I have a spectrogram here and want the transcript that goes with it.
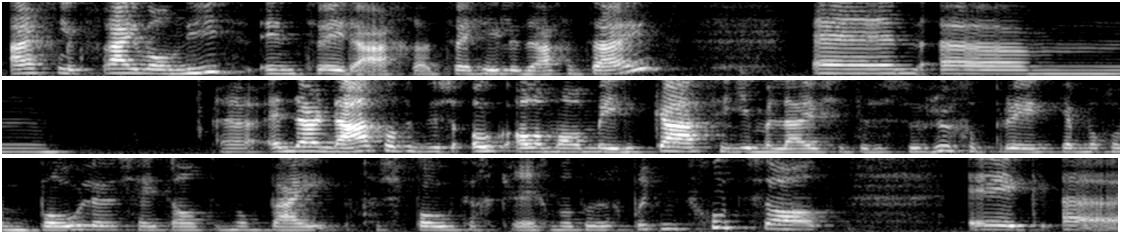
eigenlijk vrijwel niet in twee dagen, twee hele dagen tijd. En um, uh, en daarnaast had ik dus ook allemaal medicatie in mijn lijf zitten. Dus de ruggenprik. Ik heb nog een bolus, heet dat, nog bij gespoten gekregen. Omdat de ruggenprik niet goed zat. Ik, uh,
